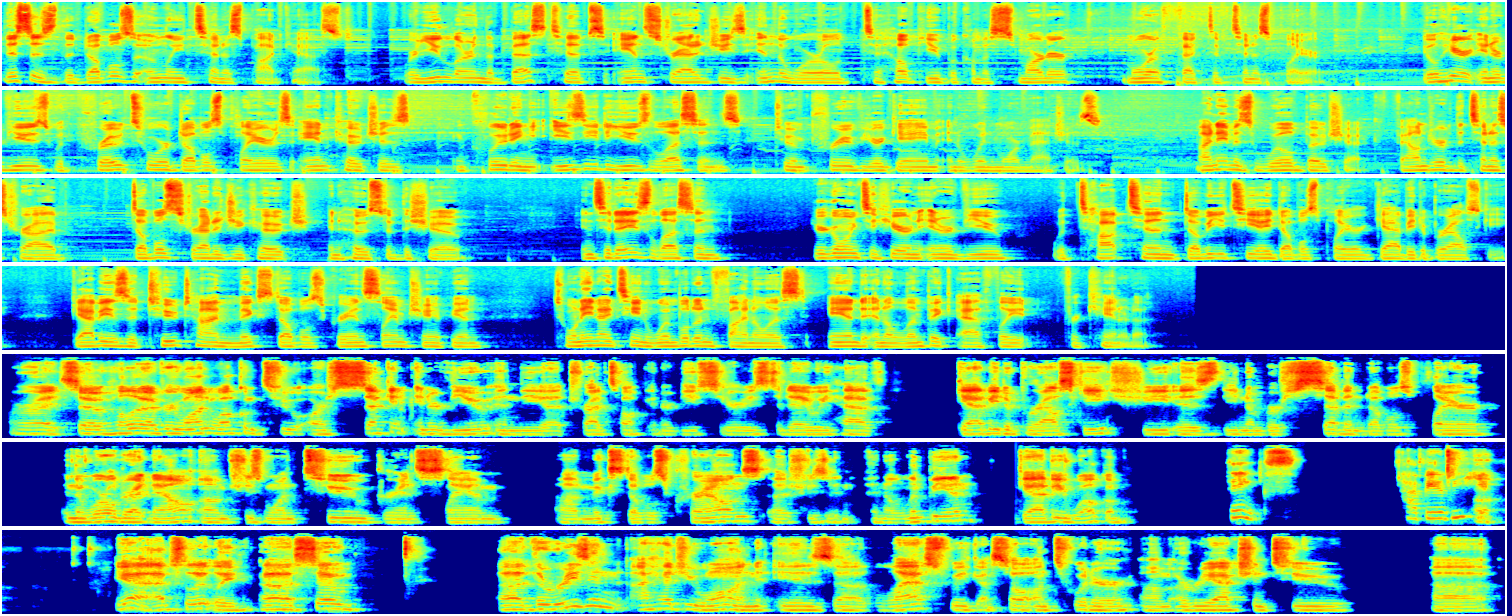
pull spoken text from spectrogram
This is the Doubles Only Tennis Podcast, where you learn the best tips and strategies in the world to help you become a smarter, more effective tennis player. You'll hear interviews with Pro Tour doubles players and coaches, including easy to use lessons to improve your game and win more matches. My name is Will Boucek, founder of the Tennis Tribe, doubles strategy coach, and host of the show. In today's lesson, you're going to hear an interview with top 10 WTA doubles player Gabby Dabrowski. Gabby is a two time mixed doubles Grand Slam champion, 2019 Wimbledon finalist, and an Olympic athlete for Canada. All right, so hello everyone. Welcome to our second interview in the uh, Tribe Talk interview series. Today we have Gabby Dabrowski. She is the number seven doubles player in the world right now. Um, she's won two Grand Slam uh, mixed doubles crowns. Uh, she's an, an, Olympian. Gabby, welcome. Thanks. Happy to be here. Uh, yeah, absolutely. Uh, so, uh, the reason I had you on is uh, last week I saw on Twitter um, a reaction to, I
